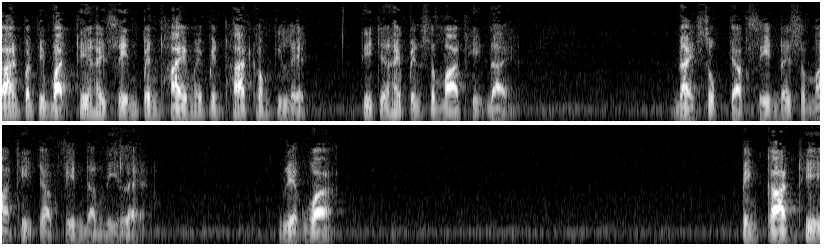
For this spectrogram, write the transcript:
การปฏิบัติที่ให้ศีลเป็นไทยไม่เป็นทาตของกิเลส ที่จะให้เป็นสมาธิได้ ได้สุขจากศีลได้สมาธิจากศีลดังนี้แหละ เรียกว่า เป็นการที่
